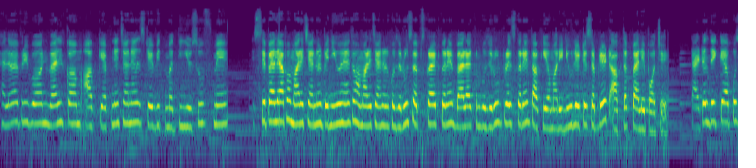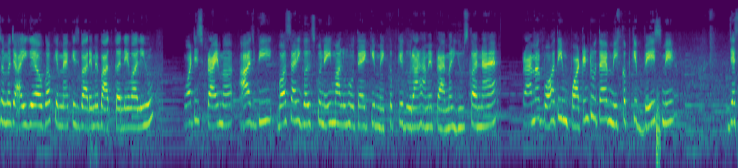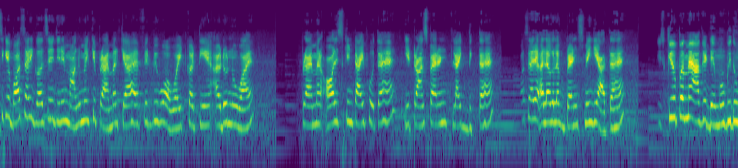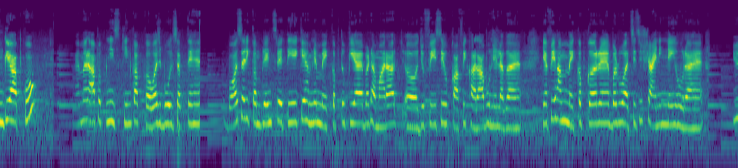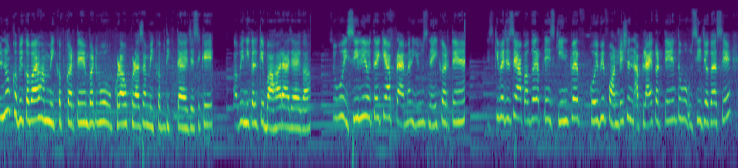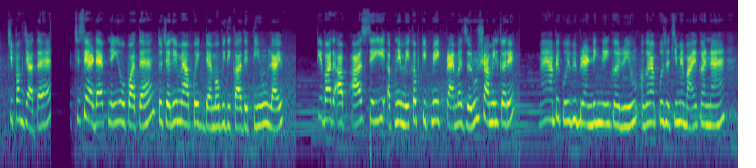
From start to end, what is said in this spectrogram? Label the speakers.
Speaker 1: Hello everyone welcome आपके अपने channel stay with Madani Yusuf में। इससे पहले आप हमारे चैनल पे न्यू हैं तो हमारे चैनल को ज़रूर सब्सक्राइब करें बेल आइकन को ज़रूर प्रेस करें, ताकि हमारी न्यू लेटेस्ट अपडेट आप तक पहले पहुँचे। टाइटल देख के आपको समझ आ ही गया होगा कि मैं किस बारे में बात करने वाली हूँ। व्हाट इज़ प्राइमर आज भी बहुत सारी गर्ल्स को नहीं मालूम होता है कि मेकअप के दौरान हमें प्राइमर यूज़ करना है। प्राइमर बहुत ही इंपॉर्टेंट होता है मेकअप के बेस में। जैसे कि बहुत सारी गर्ल्स हैं जिन्हें मालूम है कि प्राइमर क्या है, फिर भी वो अवॉइड करती हैं। I don't know why primer all skin type होता है। ये ट्रांसपेरेंट लाइक दिखता है। बहुत सारे अलग अलग ब्रांड्स में ये आता है। इसके ऊपर मैं आगे डेमो भी दूँगी आपको। प्राइमर आप अपनी स्किन का कवच बोल सकते हैं। बहुत सारी कंप्लेंट्स रहती है कि हमने मेकअप तो किया है बट हमारा जो फेस है वो काफ़ी ख़राब होने लगा है। या फिर हम मेकअप कर रहे हैं बट वो अच्छे से शाइनिंग नहीं हो रहा है। यू नो कभी कभार हम मेकअप करते हैं बट वो उकड़ा उकड़ा सा मेकअप दिखता है जैसे कि अभी निकल के बाहर आ जाएगा। सो so, वो इसीलिए होता है कि आप प्राइमर यूज़ नहीं करते हैं। इसकी वजह से आप अगर अपने स्किन पर कोई भी फाउंडेशन अप्लाई करते हैं तो वो उसी जगह से चिपक जाता है। अच्छे से अडेप्ट नहीं हो पाता है। तो चलिए मैं आपको एक डेमो भी दिखा देती हूँ लाइव के बाद आप आज से ही अपने मेकअप किट में एक प्राइमर ज़रूर शामिल करें। मैं यहाँ पे कोई भी ब्रांडिंग नहीं कर रही हूँ। अगर आपको सच्ची में बाय करना है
